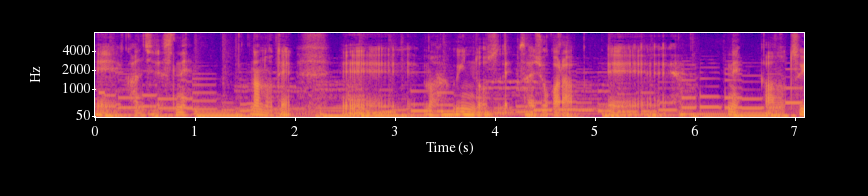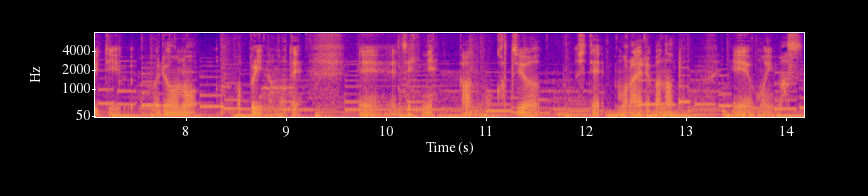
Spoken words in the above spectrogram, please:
え感じですね。なので、えまあ、Windows で最初から、えね、あのついている無料のアプリなので、えー、ぜひね、あの活用してもらえればなと、えー、思います。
